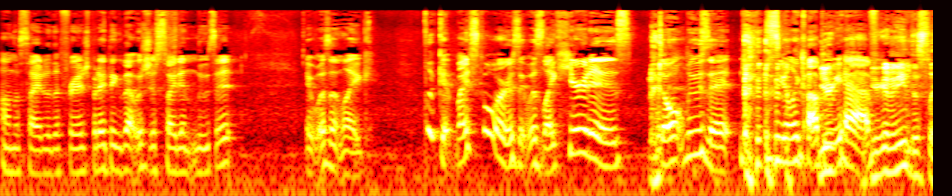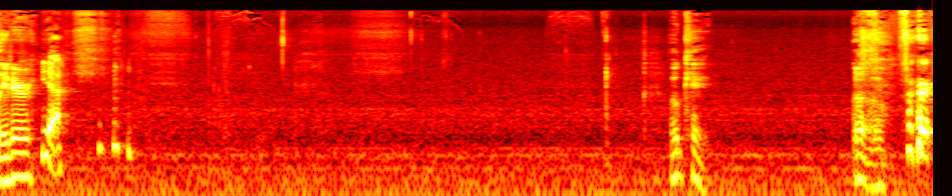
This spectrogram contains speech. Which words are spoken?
on the side of the fridge, but I think that was just so I didn't lose it. It wasn't like look at my scores. It was like here it is. Don't lose it. It's the only copy we have. You're gonna need this later. Yeah. Okay. Uh oh. For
